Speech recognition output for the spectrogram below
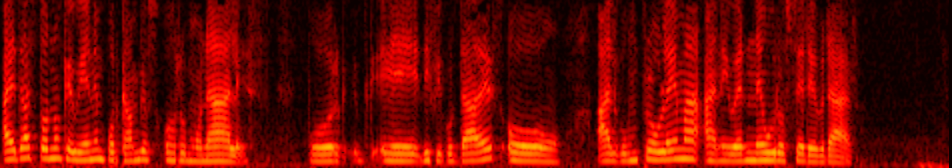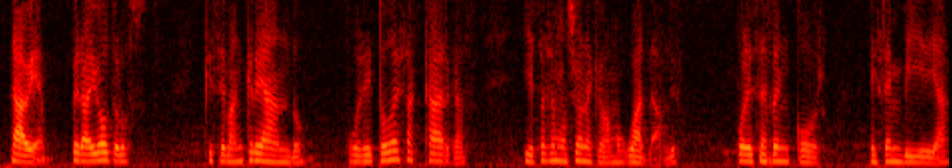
Hay trastornos que vienen por cambios hormonales, por eh, dificultades o algún problema a nivel neurocerebral. Está bien, pero hay otros que se van creando por todas esas cargas y esas emociones que vamos guardando, por ese rencor, esa envidia,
